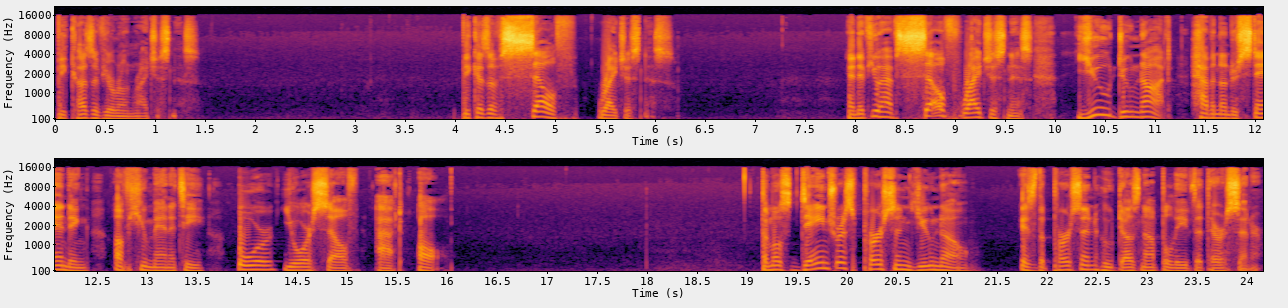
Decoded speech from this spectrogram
because of your own righteousness. Because of self righteousness. And if you have self righteousness, you do not have an understanding of humanity or yourself at all. The most dangerous person you know is the person who does not believe that they're a sinner.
